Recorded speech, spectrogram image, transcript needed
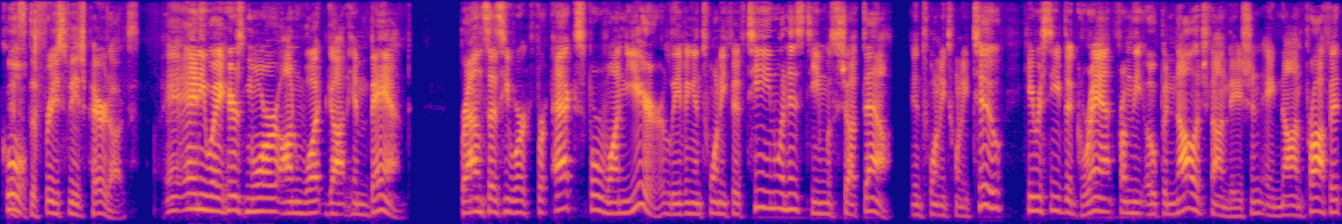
Cool. It's the free speech paradox. A- Anyway, here's more on what got him banned. Brown says he worked for X for one year, leaving in 2015 when his team was shut down. In 2022, he received a grant from the Open Knowledge Foundation, a nonprofit,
